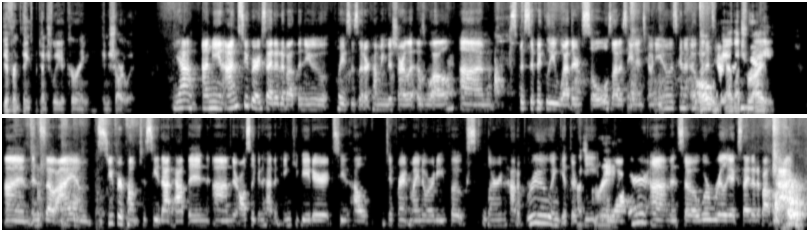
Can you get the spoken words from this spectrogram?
different things potentially occurring in Charlotte. Yeah, I mean, I'm super excited about the new places that are coming to Charlotte as well. Um, specifically, Weathered Souls out of San Antonio is going to open. Oh, yeah, that's here. right. Um, and so I am super pumped to see that happen. Um, they're also going to have an incubator to help different minority folks learn how to brew and get their that's feet great. in the water. Um, and so we're really excited about that.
